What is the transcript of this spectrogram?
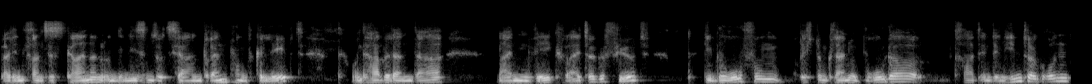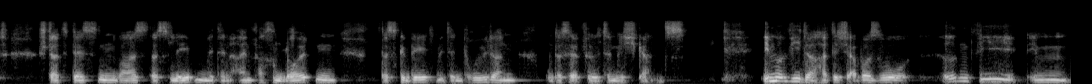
bei den Franziskanern und in diesem sozialen Brennpunkt gelebt und habe dann da meinen Weg weitergeführt. Die Berufung Richtung kleiner Bruder trat in den Hintergrund. Stattdessen war es das Leben mit den einfachen Leuten, das Gebet mit den Brüdern und das erfüllte mich ganz. Immer wieder hatte ich aber so irgendwie im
